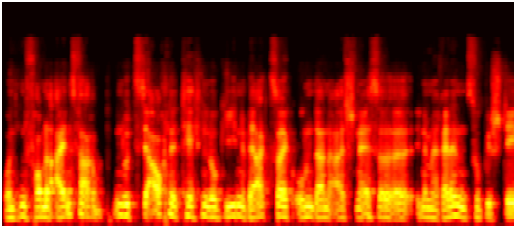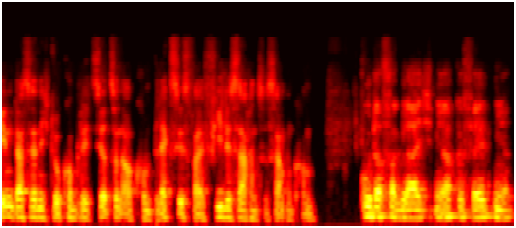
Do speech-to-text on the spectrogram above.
Und ein Formel-1-Fahrer nutzt ja auch eine Technologie, ein Werkzeug, um dann als Schnellster äh, in einem Rennen zu bestehen, dass er nicht nur kompliziert, sondern auch komplex ist, weil viele Sachen zusammenkommen. Guter Vergleich, ja, gefällt mir.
